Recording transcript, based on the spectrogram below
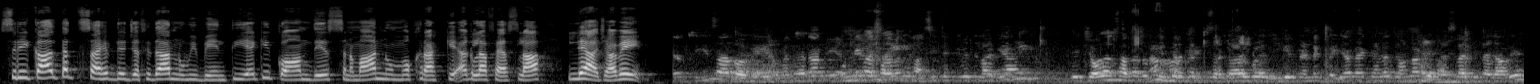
ਸ੍ਰੀ ਅਕਾਲ ਤਖਤ ਸਾਹਿਬ ਦੇ ਜਥੇਦਾਰ ਨੂੰ ਵੀ ਬੇਨਤੀ ਹੈ ਕਿ ਕੌਮ ਦੇ ਸਨਮਾਨ ਨੂੰ ਮੁੱਖ ਰੱਖ ਕੇ ਅਗਲਾ ਫੈਸਲਾ ਲਿਆ ਜਾਵੇ। 30 ਸਾਲ ਹੋ ਗਏ, ਮੈਨੂੰ ਨਾ 19ਵਾਂ ਸਾਲ ਵਿੱਚ ਫਾਂਸੀ ਚੱਕੀ ਵਿੱਚ ਲੱਗ ਗਿਆ। ਤੇ 14 ਸਾਲਾਂ ਤੋਂ ਕੇਂਦਰ ਸਰਕਾਰ ਕੋਲ ਲੀਗਲ ਪੈਂਡਿੰਗ ਪਈ ਆ। ਮੈਂ ਕਹਿਣਾ ਚਾਹੁੰਦਾ ਕਿ ਫੈਸਲਾ ਕੀਤਾ ਜਾਵੇ।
